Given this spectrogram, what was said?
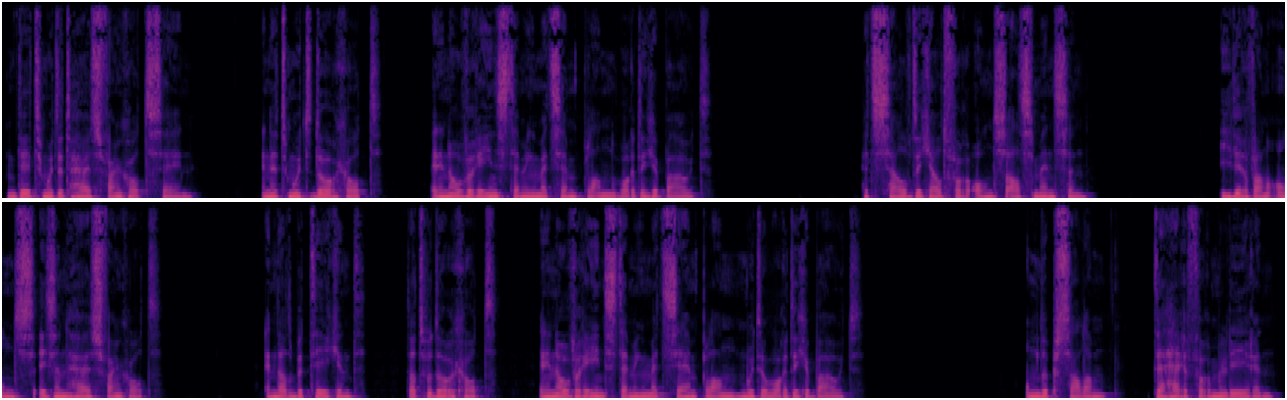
Dit moet het huis van God zijn en het moet door God en in overeenstemming met zijn plan worden gebouwd. Hetzelfde geldt voor ons als mensen. Ieder van ons is een huis van God. En dat betekent dat we door God en in overeenstemming met Zijn plan moeten worden gebouwd. Om de psalm te herformuleren,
